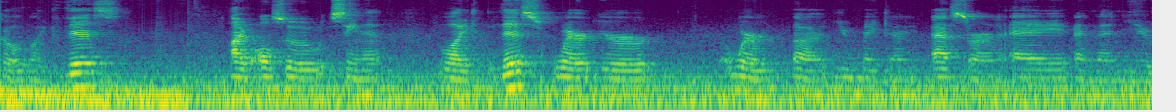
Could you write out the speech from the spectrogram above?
go like this. I've also seen it like this where you're where uh, you make an S or an A and then you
